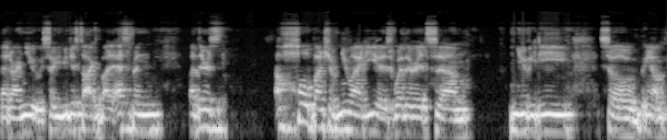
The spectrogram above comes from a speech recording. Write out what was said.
that are new. So you just talked about Esben, but there's a whole bunch of new ideas, whether it's um, UVD, so you know,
